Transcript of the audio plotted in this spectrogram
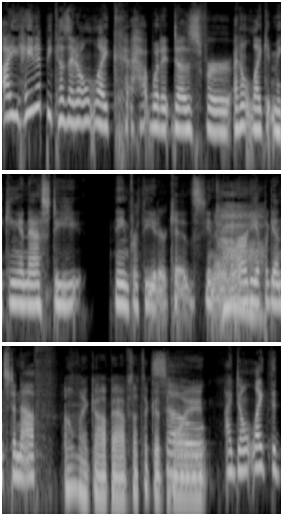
I hate it because I don't like how, what it does for. I don't like it making a nasty name for theater kids. You know, we're already up against enough. Oh my God, Babs, that's a good so point. I don't like the.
